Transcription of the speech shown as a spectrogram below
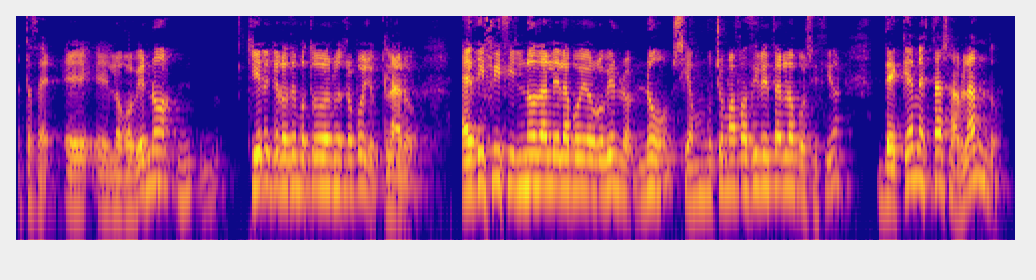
Entonces, eh, eh, los gobiernos quieren que nos demos todo nuestro apoyo, claro. ¿Es difícil no darle el apoyo al gobierno? No, si es mucho más fácil estar en la oposición. ¿De qué me estás hablando?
